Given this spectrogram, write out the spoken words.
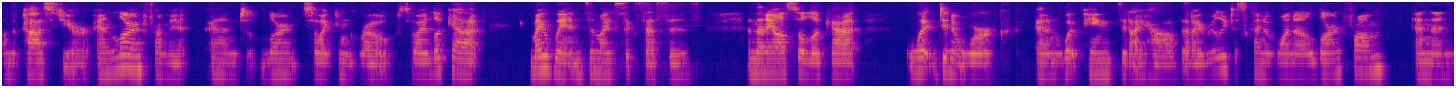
on the past year and learn from it and learn so I can grow. So I look at my wins and my successes. And then I also look at what didn't work and what pains did I have that I really just kind of want to learn from and then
